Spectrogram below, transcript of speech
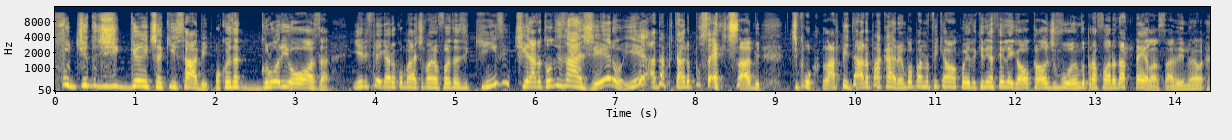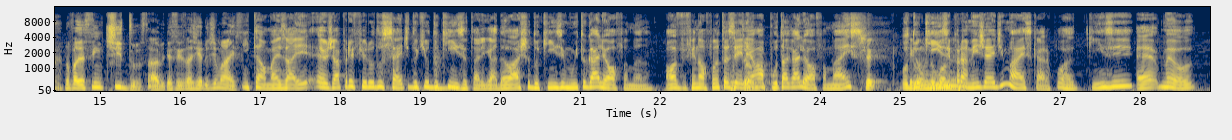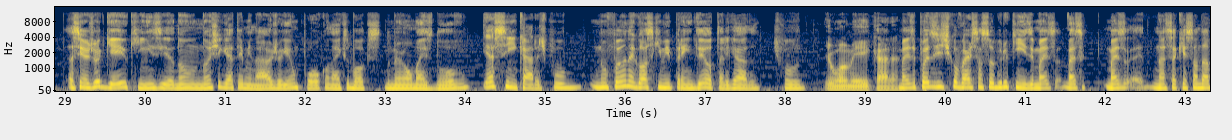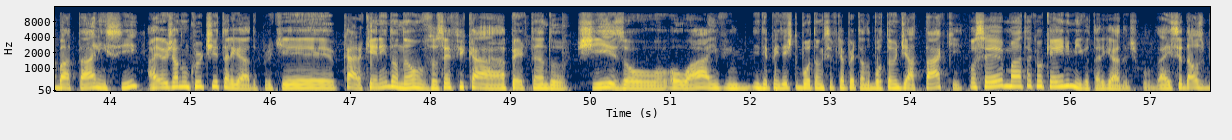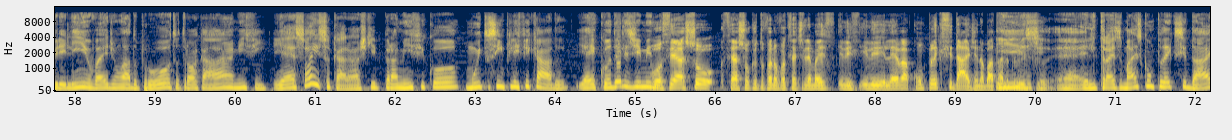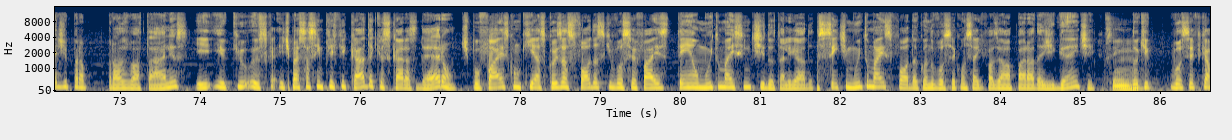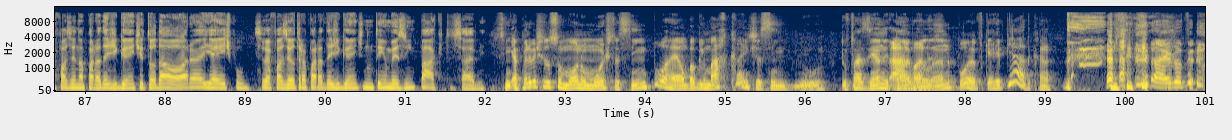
fudido de gigante aqui, sabe? Uma coisa gloriosa. E eles pegaram o combate de Final Fantasy XV, tiraram todo o exagero e adaptaram pro 7, sabe? Tipo, lapidaram pra caramba pra não ficar uma coisa que nem ia ser legal o Cloud voando pra fora da tela, sabe? Não, não fazia sentido, sabe? Esse exagero demais. Então, mas aí eu já prefiro o do 7 do que o do 15, tá ligado? Eu acho o do 15 muito galhofa, mano. Óbvio, Final Fantasy ele é Então. uma puta galhofa, mas Che- o do chegamos no 15 momento. pra mim já é demais, cara. Porra, 15 é, meu, assim, eu joguei o 15, eu não, não cheguei a terminar, eu joguei um pouco no Xbox do meu irmão mais novo. E assim, cara, tipo, não foi um negócio que me prendeu, tá ligado? Tipo, Eu amei, cara. mas depois a gente conversa sobre o 15, mas, mas, mas eh, nessa questão da batalha em si, aí eu já não curti, tá ligado? Porque, cara, querendo ou não, se você ficar apertando X ou, ou A, enfim, independente do botão que você fica apertando, o botão de ataque, você mata qualquer inimigo, tá ligado? Tipo, aí você dá os brilhinhos, vai de um lado pro outro, troca a arma, enfim. E é só isso, cara. Eu acho que pra mim ficou muito simplificado. E aí quando eles diminuem. Você achou, você achou que o Final Fantasy VII ele, é mais, ele, ele leva complexidade na batalha Isso, é, ele traz mais complexidade para para as batalhas e, o que os, e, tipo essa simplificada que os caras deram, tipo faz com que as coisas fodas que você faz tenham muito mais sentido, tá ligado? Você se sente muito mais foda quando você consegue fazer uma parada gigante Sim. do que você ficar fazendo a parada gigante toda hora e aí tipo você vai fazer outra parada gigante e não tem o mesmo impacto, sabe? Sim, a primeira vez que eu summono um monstro assim, porra, é um bagulho marcante, assim, do, do fazendo e Ah, tal, rolando. Pô, eu fiquei arrepiado, cara. Aí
